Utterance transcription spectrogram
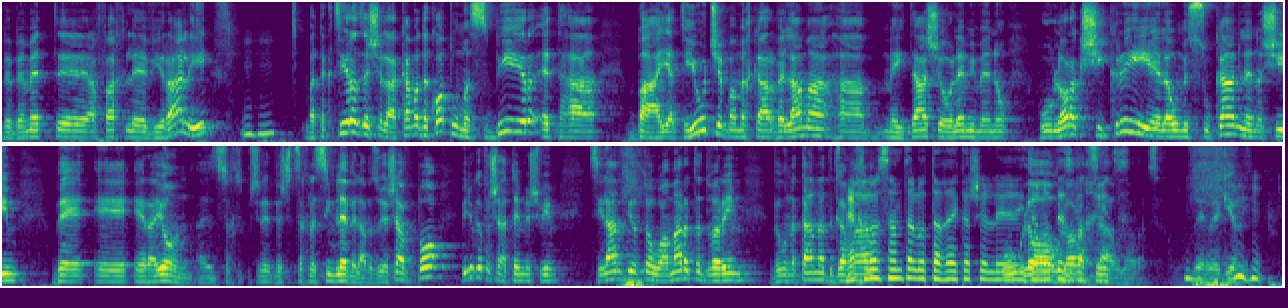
ובאמת אה, הפך לוויראלי. בתקציר הזה של הכמה דקות הוא מסביר את הבעייתיות שבמחקר ולמה המידע שעולה ממנו הוא לא רק שקרי אלא הוא מסוכן לנשים בהיריון ש- ושצריך לשים לב אליו. אז הוא ישב פה, בדיוק איפה שאתם יושבים, צילמתי אותו, הוא אמר את הדברים והוא נתן הדגמה. איך לא שמת לו את הרקע של אה, הוא לא, עיתונות הוא לא אזרחית? רצה, הוא לא רצה, זה הגיוני.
